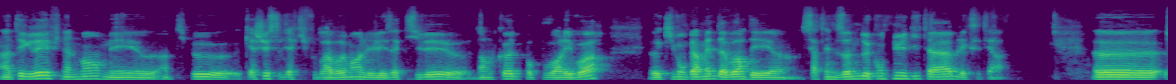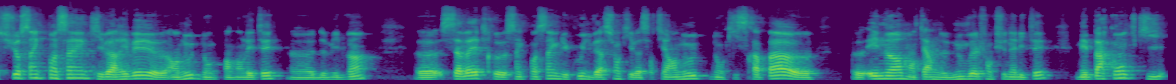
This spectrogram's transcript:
intégrées finalement, mais un petit peu cachées, c'est-à-dire qu'il faudra vraiment les, activer dans le code pour pouvoir les voir, qui vont permettre d'avoir euh, certaines zones de contenu éditables, etc. Euh, sur 5.5 qui va arriver euh, en août, donc pendant l'été euh, 2020, euh, ça va être 5.5 du coup une version qui va sortir en août, donc qui ne sera pas euh, euh, énorme en termes de nouvelles fonctionnalités, mais par contre qui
